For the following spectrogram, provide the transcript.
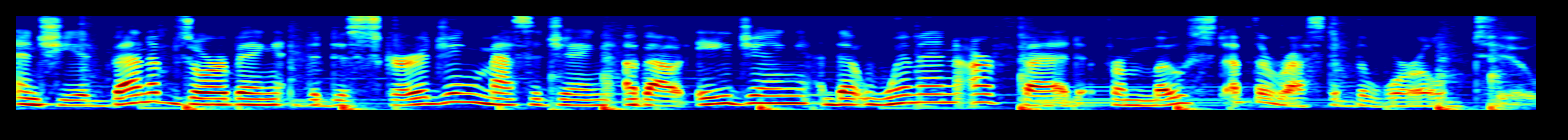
and she had been absorbing the discouraging messaging about aging that women are fed from most of the rest of the world, too.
